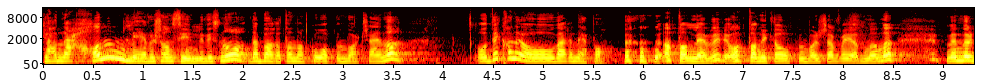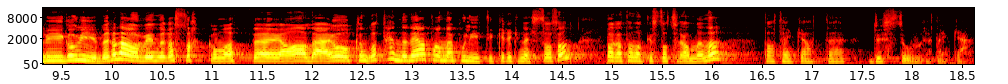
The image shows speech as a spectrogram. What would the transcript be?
Ja, nei, Han lever sannsynligvis nå, det er bare at han har ikke åpenbart seg ennå. Og det kan jeg jo være med på. At han lever, og at han ikke har åpenbart seg for jødene. Men når de går videre da, og begynner å snakke om at eh, ja, det jo, kan godt hende det at han er politiker i Knesset, og sånn, bare at han har ikke stått fram ennå, da tenker jeg at eh, du store, tenker jeg.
